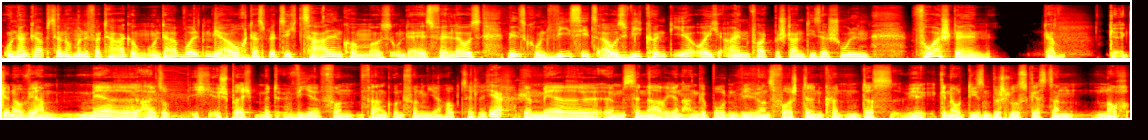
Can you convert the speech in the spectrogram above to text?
und dann gab es ja nochmal eine Vertagung. Und da wollten wir Genau. auch, dass plötzlich Zahlen kommen aus Unteresfeld, aus Milsgrund. Wie sieht's Mhm. aus? Wie könnt ihr euch einen Fortbestand dieser Schulen vorstellen? Da Genau, wir haben mehrere, also ich, spreche mit wir von Frank und von mir hauptsächlich. Ja. Wir haben mehrere ähm, Szenarien angeboten, wie wir uns vorstellen könnten, dass wir genau diesen Beschluss gestern noch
